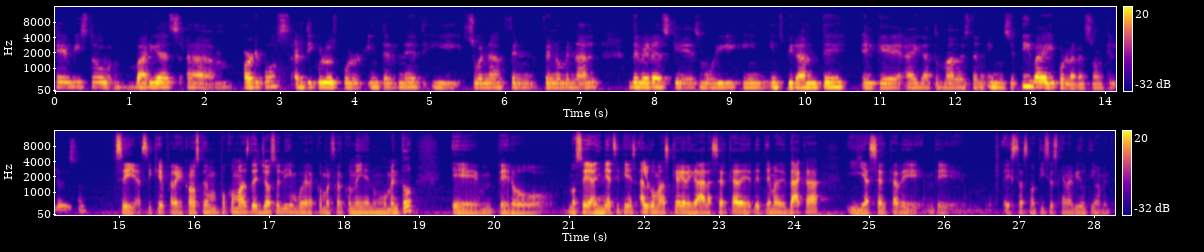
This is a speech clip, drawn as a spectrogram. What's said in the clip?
he visto varias articles, artículos por internet y suena fenomenal. De veras que es muy inspirante el que haya tomado esta iniciativa y por la razón que lo hizo. Sí, así que para que conozcan un poco más de Jocelyn, voy a conversar con ella en un momento. Eh, pero no sé, Aninet, si tienes algo más que agregar acerca del de tema de DACA y acerca de, de, estas noticias que han habido últimamente.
